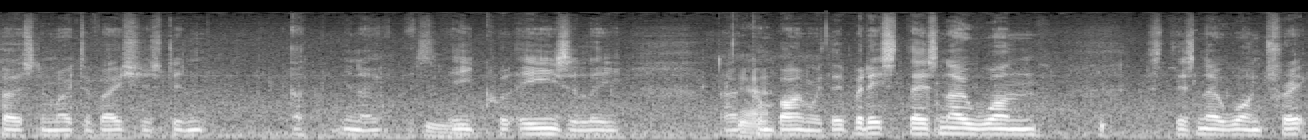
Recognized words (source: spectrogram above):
personal motivations didn't, uh, you know, Mm. equal easily uh, Yeah. combine with it. But it's there's no one there's no one trick.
